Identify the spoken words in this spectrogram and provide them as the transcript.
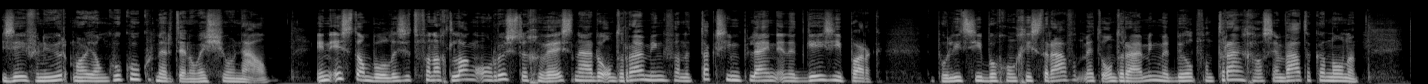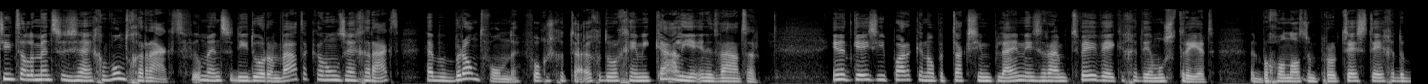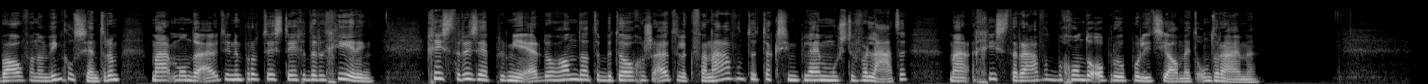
7 uur, Marjan Koekoek met het NOS-journaal. In Istanbul is het vannacht lang onrustig geweest... na de ontruiming van het Taksimplein en het Gezi-park. De politie begon gisteravond met de ontruiming... met behulp van traangas en waterkanonnen. Tientallen mensen zijn gewond geraakt. Veel mensen die door een waterkanon zijn geraakt... hebben brandwonden, volgens getuigen door chemicaliën in het water. In het Gezi-park en op het Taksimplein is ruim twee weken gedemonstreerd. Het begon als een protest tegen de bouw van een winkelcentrum... maar mondde uit in een protest tegen de regering. Gisteren zei premier Erdogan dat de betogers uiterlijk vanavond... het Taksimplein moesten verlaten, maar gisteravond begon de oproerpolitie al met ontruimen.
